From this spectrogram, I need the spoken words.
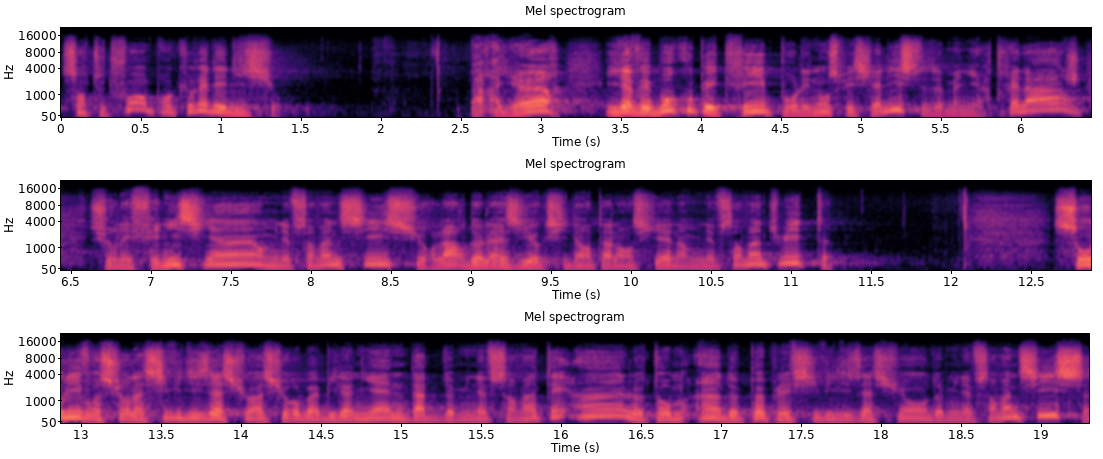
sans toutefois en procurer d'édition. Par ailleurs, il avait beaucoup écrit pour les non-spécialistes de manière très large, sur les Phéniciens en 1926, sur l'art de l'Asie occidentale ancienne en 1928. Son livre sur la civilisation assyro-babylonienne date de 1921, le tome 1 de Peuple et civilisation de 1926.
